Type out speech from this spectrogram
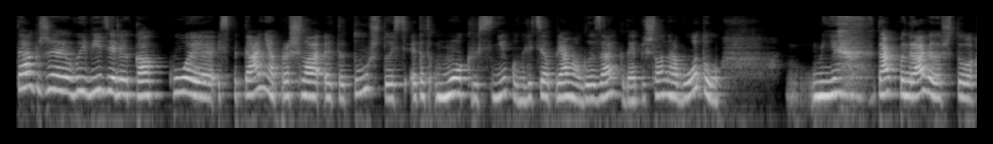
Также вы видели, какое испытание прошла эта тушь, то есть этот мокрый снег, он летел прямо в глаза. Когда я пришла на работу, мне так понравилось, что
